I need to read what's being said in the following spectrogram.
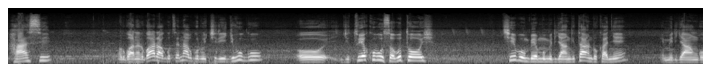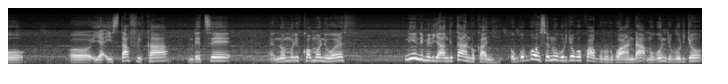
hasi. U rwanda rwaragutse ntabwo rukiri igihugu gituye ku buso butoya. Kibumbiye mu miryango itandukanye imiryango ya east africa ndetse no muri commonwealth n'indi miryango itandukanye. Ubwo bwose ni uburyo bwo kwagura u rwanda mu bundi buryo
